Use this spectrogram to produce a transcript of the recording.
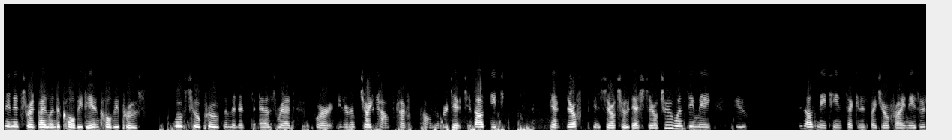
minutes read by Linda Colby. Dan Colby approves. Moves to approve the minutes as read for interim joint house conference call number 2018-04-02-02, Wednesday, May 2, 2018, seconded by Joe Fry. Nays are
